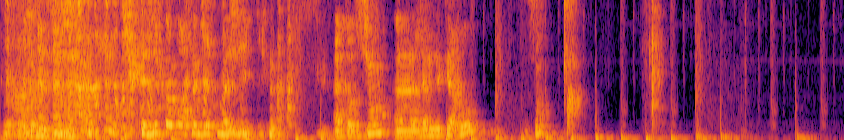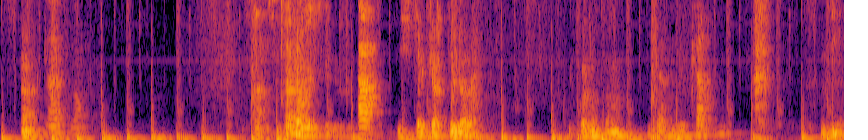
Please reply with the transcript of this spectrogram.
il pas le. J'ai- pas de geste magique. Attention, euh, dame de carreau. Attention. Ah, non. Ah carte. oui, c'est le... Et si ta carte est là, quoi de carreau. Vas-y.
